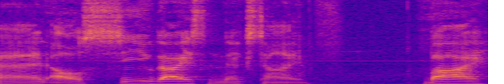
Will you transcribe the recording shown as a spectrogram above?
and I'll see you guys next time. Bye.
